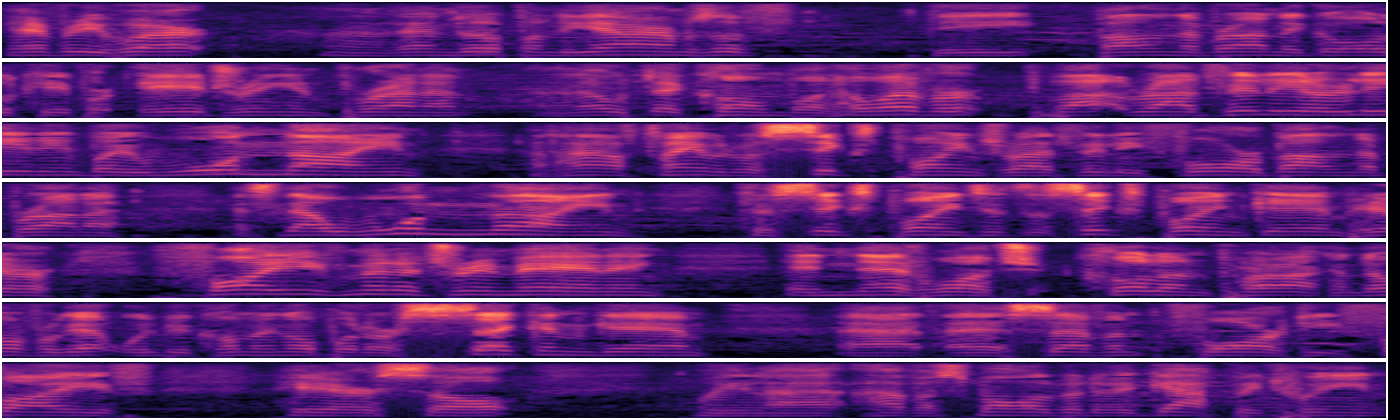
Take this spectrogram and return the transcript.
everywhere. And ended up in the arms of the Ballinabranna goalkeeper, Adrian Brennan. And out they come. But however, Rathvilly are leading by 1 9. At half time, it was 6 points, Rathvilly 4, Ballinabranna. It's now 1 9 to 6 points. It's a 6 point game here. Five minutes remaining in Netwatch Cullen Park. And don't forget, we'll be coming up with our second game at uh, 7.45 here. So we'll uh, have a small bit of a gap between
